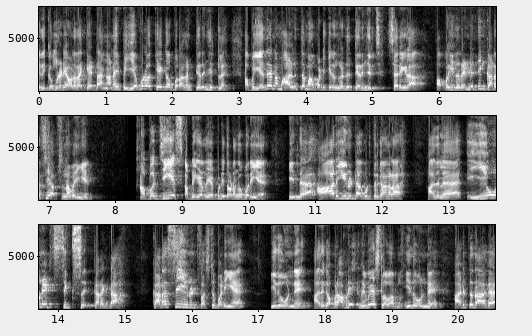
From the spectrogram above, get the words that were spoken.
இதுக்கு முன்னாடி அவ்வளோதான் கேட்டாங்க. ஆனால் இப்போ எவ்வளோ கேட்க போகிறாங்கன்னு தெரிஞ்சிட்டல. அப்போ எதை நம்ம அழுத்தமாக படிக்கணுங்கிறது தெரிஞ்சிருச்சு. சரிங்களா? அப்போ இது ரெண்டுத்தையும் கடைசி ஆப்ஷனாக வைங்க. அப்போ ஜிஎஸ் அப்படிங்கிறத எப்படி தொடங்க போறீங்க? இந்த ஆறு யூனிட்டாக கொடுத்துருக்காங்களா? அதில் யூனிட் சிக்ஸ் கரெக்டா கடைசி யூனிட் ஃபர்ஸ்ட் படிங்க. இது ஒன்று அதுக்கப்புறம் அப்படியே ரிவேர்ஸில் வரணும். இது ஒன்று அடுத்ததாக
